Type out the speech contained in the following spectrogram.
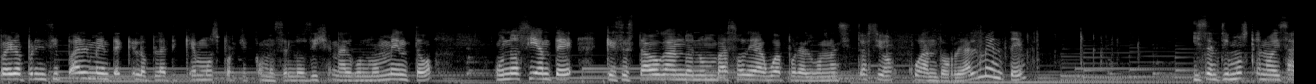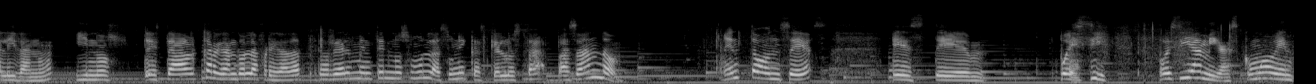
Pero principalmente que lo platiquemos porque como se los dije en algún momento, uno siente que se está ahogando en un vaso de agua por alguna situación cuando realmente y sentimos que no hay salida, ¿no? Y nos está cargando la fregada, pero realmente no somos las únicas que lo está pasando. Entonces, este, pues sí, pues sí, amigas, como ven,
